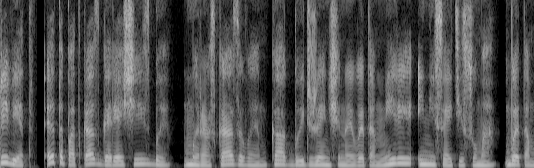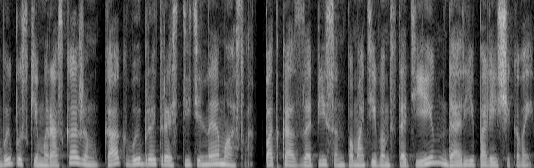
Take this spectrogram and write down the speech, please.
Привет! Это подкаст «Горящие избы». Мы рассказываем, как быть женщиной в этом мире и не сойти с ума. В этом выпуске мы расскажем, как выбрать растительное масло. Подкаст записан по мотивам статьи Дарьи Полещиковой.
